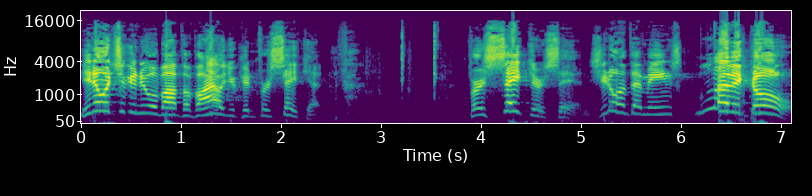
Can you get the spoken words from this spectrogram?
You know what you can do about the vile? You can forsake it. Forsake your sins. You know what that means? Let it go.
